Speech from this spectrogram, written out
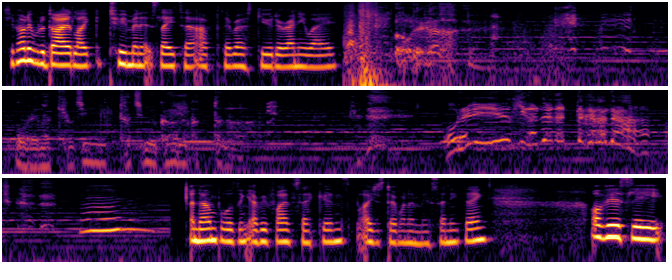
she probably would have died like two minutes later after they rescued her anyway. Know I'm pausing every five seconds, but I just don't want to miss anything. Obviously,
